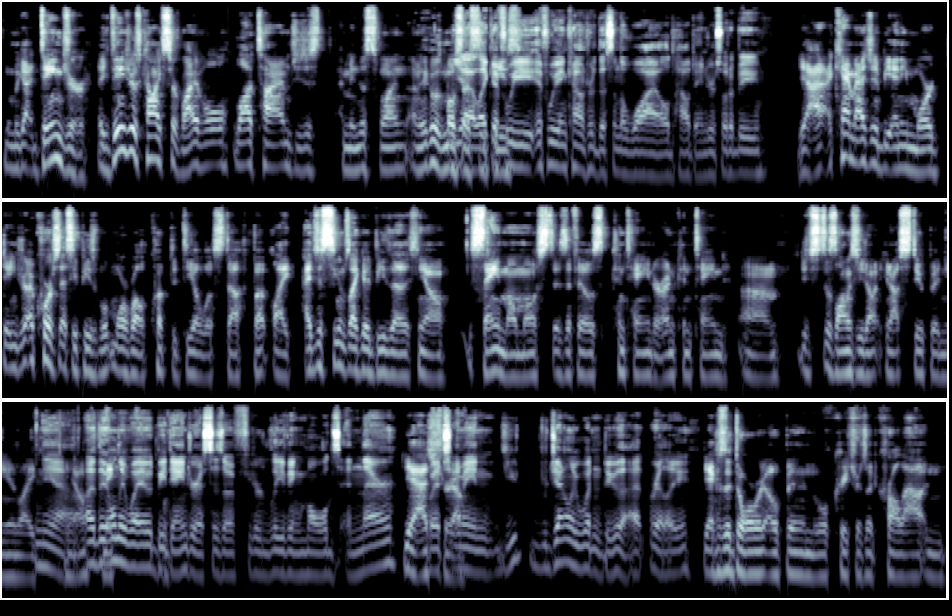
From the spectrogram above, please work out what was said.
Then we got danger. Like danger is kind of like survival. A lot of times you just, I mean, this one, I mean, it goes most yeah, like if we if we encountered this in the wild, how dangerous would it be? Yeah, I- can't imagine it'd be any more dangerous. Of course, SCP is more well equipped to deal with stuff, but like, it just seems like it'd be the you know same almost as if it was contained or uncontained. Um, just as long as you don't, you're not stupid. and You're like, Yeah, you know, uh, the make- only way it would be dangerous is if you're leaving molds in there. yeah, which true. I mean, you generally wouldn't do that, really. yeah, because the door would open and little creatures would crawl out, and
